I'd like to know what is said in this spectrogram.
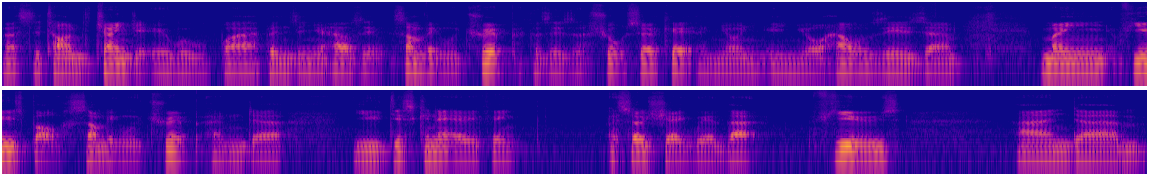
that's the time to change it. It will. What happens in your house? It, something will trip because there's a short circuit in your in your house's um, main fuse box. Something will trip, and uh, you disconnect everything associated with that fuse. And um,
